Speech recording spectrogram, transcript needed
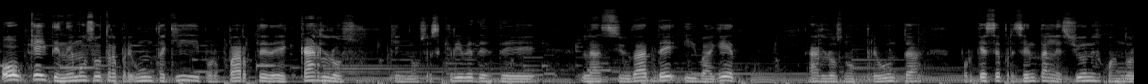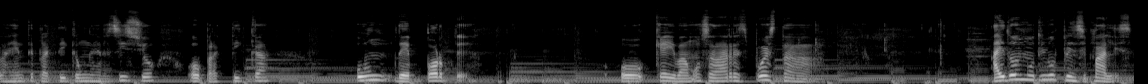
Ok, tenemos otra pregunta aquí por parte de Carlos, quien nos escribe desde la ciudad de Ibagué. Carlos nos pregunta por qué se presentan lesiones cuando la gente practica un ejercicio o practica un deporte. Ok, vamos a dar respuesta. Hay dos motivos principales.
